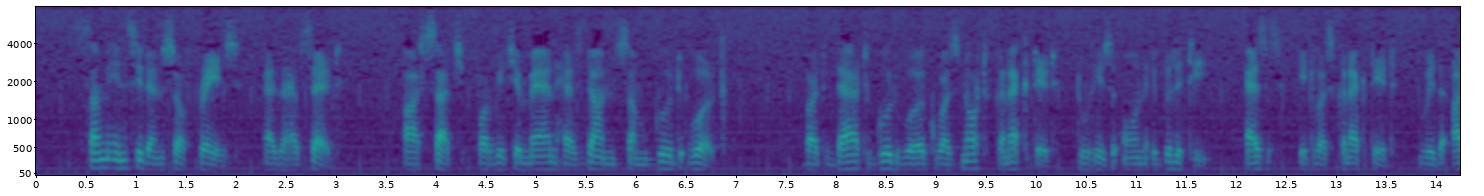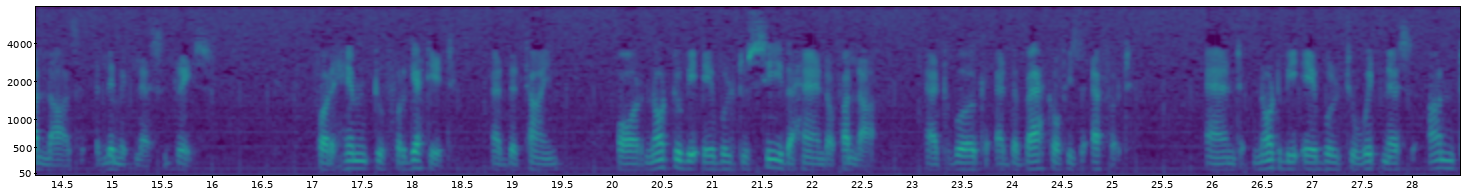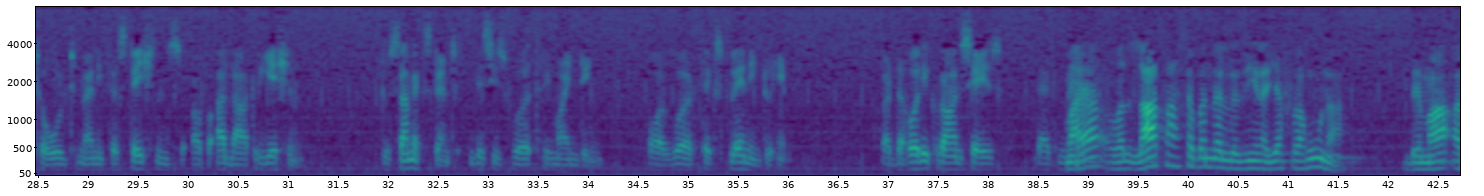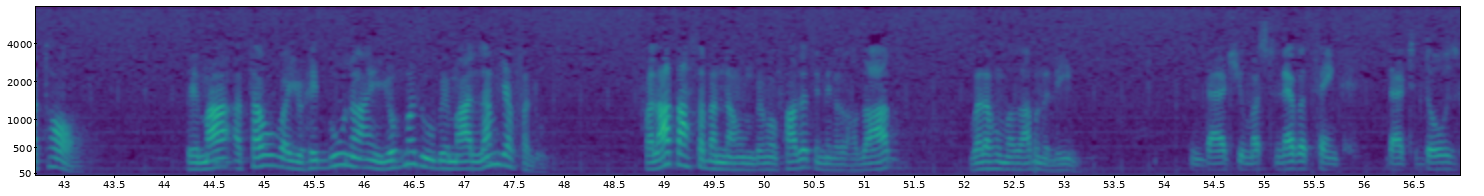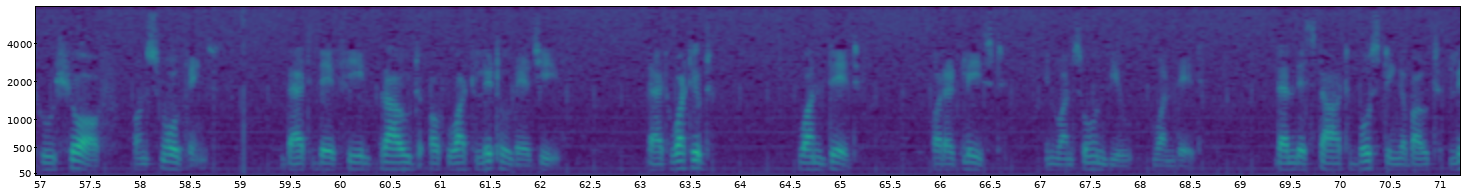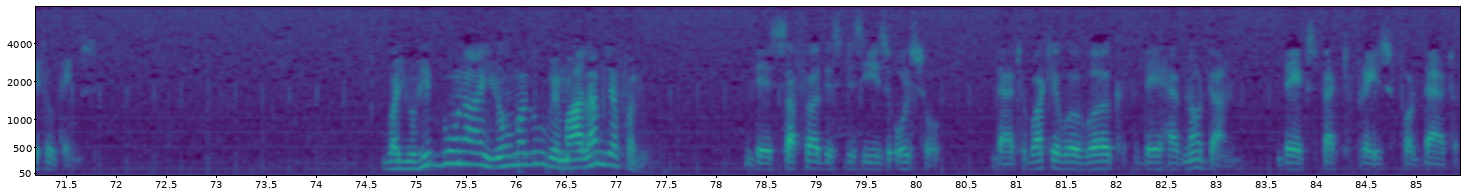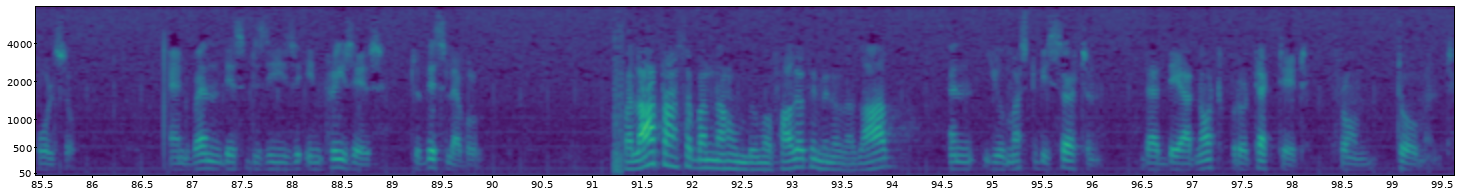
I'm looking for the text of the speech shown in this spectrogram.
some incidents of praise, as I have said, are such for which a man has done some good work, but that good work was not connected to his own ability as it was connected with Allah's limitless grace. For him to forget it at the time or not to be able to see the hand of Allah at work at the back of his effort and not be able to witness untold manifestations of Allah creation. To some extent, this is worth reminding or worth explaining to him. But the Holy Quran says that man لا تحسبن الذين يفرحون بما أتوا بما أتوا ويحبون أن يحمدوا بما لم يفعلوا فلا تحسبنهم بمفازة من العذاب ولهم عذاب أليم that you must never think that those who show off on small things, that they feel proud of what little they achieve, that what if one did, or at least in one's own view one did, then they start boasting about little things. وَيُحِبُّونَ أَن يُحْمَدُوا بِمَا لَمْ يَفْعَلُوا They suffer this disease also, that whatever work they have not done, they expect praise for that also. And when this disease increases to this level, then you must be certain that they are not protected from torment.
